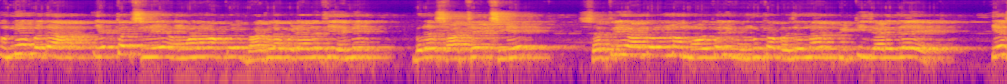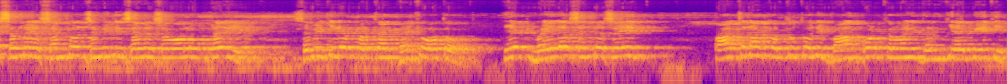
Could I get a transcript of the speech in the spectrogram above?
અમે બધા એક જ છીએ, અમારામાં કોઈ ભાગલા પડ્યા નથી. અમે બધા સાથે જ છીએ. ક્ષત્રિય આંદોલનમાં મહત્ત્વની ભૂમિકા ભજવનાર પીટી જાડેજાએ એ સમયે સંકલન સમિતિ સામે સવાલો ઉઠાવી સમિતિને પડકાર ફેંક્યો હતો. એક મહિલા સભ્ય સહિત પાંચના કર્તૃત્વની ભાંગફોડ કરવાની ધમકી આપી હતી.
